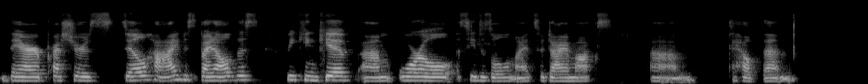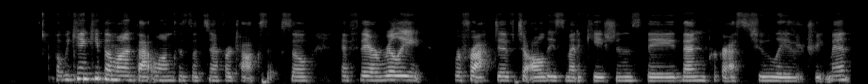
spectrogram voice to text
their pressure is still high, despite all this, we can give um, oral acetazolamide, so Diamox, um, to help them. But we can't keep them on that long because that's nephrotoxic. So if they're really refractive to all these medications, they then progress to laser treatment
